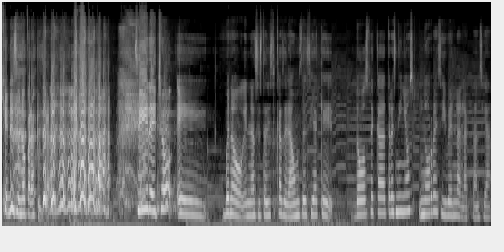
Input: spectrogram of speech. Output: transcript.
¿Quién es uno para juzgar? sí, de hecho, eh, bueno, en las estadísticas de la OMS decía que dos de cada tres niños no reciben la lactancia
